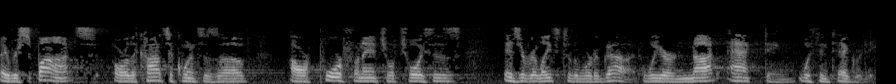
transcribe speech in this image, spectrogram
a response or the consequences of our poor financial choices as it relates to the Word of God. We are not acting with integrity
